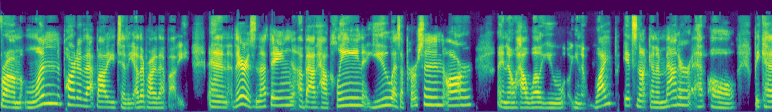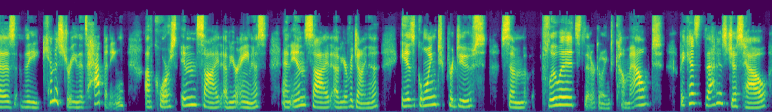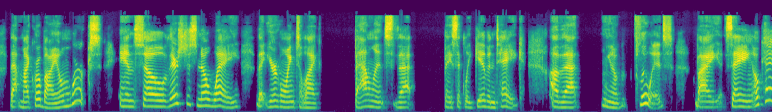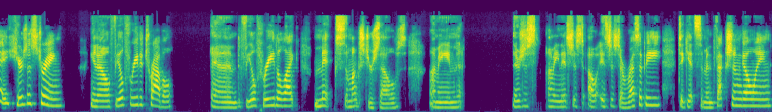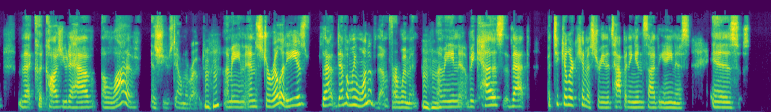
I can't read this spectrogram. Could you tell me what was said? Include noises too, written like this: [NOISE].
from one part of that body to the other part of that body. And there is nothing about how clean you as a person are I know how well you, you know, wipe. It's not going to matter at all because the chemistry that's happening, of course, inside of your anus and inside of your vagina is going to produce some fluids that are going to come out because that is just how that microbiome works. And so there's just no way that you're going to like balance that basically give and take of that, you know, fluids by saying, okay, here's a string, you know, feel free to travel and feel free to like mix amongst yourselves. I mean, there's just i mean it's just oh it's just a recipe to get some infection going that could cause you to have a lot of issues down the road mm-hmm. i mean and sterility is that definitely one of them for women. Mm-hmm. I mean, because that particular chemistry that's happening inside the anus is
